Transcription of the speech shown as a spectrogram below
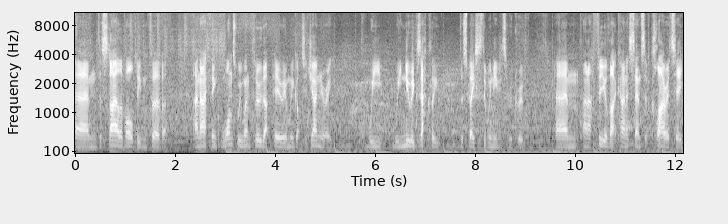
Um, the style evolved even further, And I think once we went through that period and we got to January, we we knew exactly the spaces that we needed to recruit. Um, and I feel that kind of sense of clarity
